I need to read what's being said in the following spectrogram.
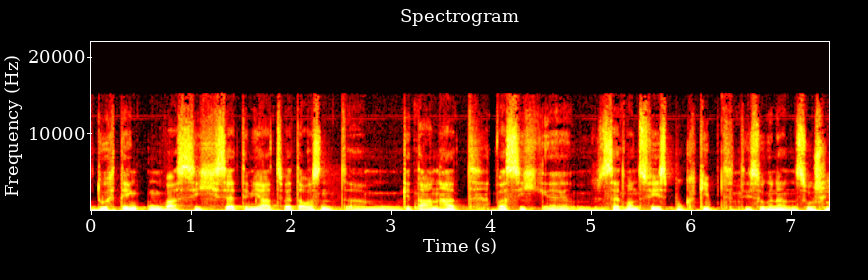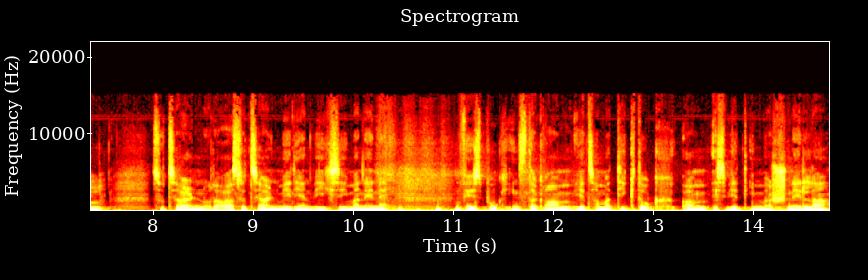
durchdenken, was sich seit dem Jahr 2000 ähm, getan hat, was sich äh, seit wann es Facebook gibt, die sogenannten Social, sozialen oder asozialen Medien, wie ich sie immer nenne, Facebook, Instagram, jetzt haben wir TikTok, ähm, es wird immer schneller.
